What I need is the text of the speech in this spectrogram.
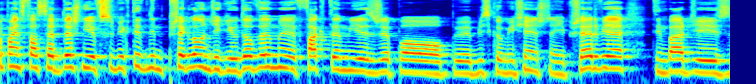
Witam Państwa serdecznie w subiektywnym przeglądzie giełdowym. Faktem jest, że po blisko miesięcznej przerwie, tym bardziej z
